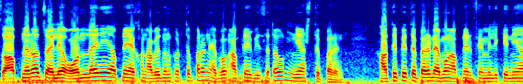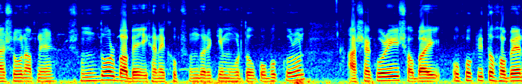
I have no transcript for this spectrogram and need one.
তো আপনারাও চাইলে অনলাইনেই আপনি এখন আবেদন করতে পারেন এবং আপনার ভিসাটাও নিয়ে আসতে পারেন। হাতে পেতে পারেন এবং আপনার ফ্যামিলিকে নিয়ে আসুন। আপনি সুন্দরভাবে এখানে খুব সুন্দর একটি মুহূর্ত উপভোগ করুন। আশা করি সবাই উপকৃত হবেন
